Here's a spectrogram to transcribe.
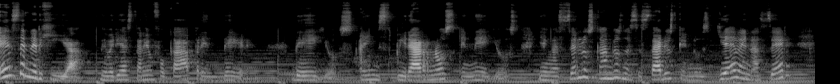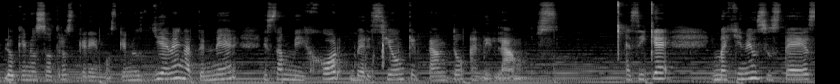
esa energía debería estar enfocada a aprender, de ellos, a inspirarnos en ellos y en hacer los cambios necesarios que nos lleven a hacer lo que nosotros queremos, que nos lleven a tener esa mejor versión que tanto anhelamos. Así que imagínense ustedes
